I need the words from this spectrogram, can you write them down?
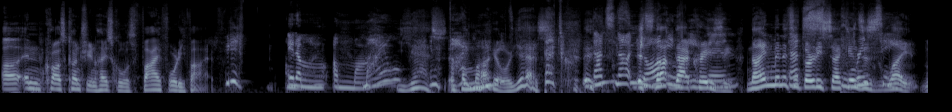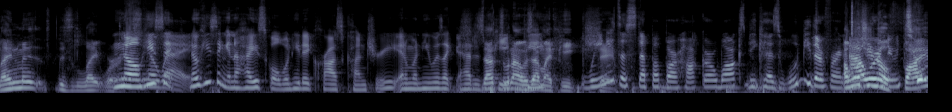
uh, in cross country in high school was 5:45. You did In a, mile? a mile? Mile? Yes, In a mile. minutes? Yes, That's That's not It's jogging, not that crazy. Ethan. Nine minutes and thirty seconds is light. Nine minutes is light work. No, he's no saying, no, he's saying in high school when he did cross country and when he was like had his. that's peak, when I was at my peak. We shape. need to step up our hawker walks because we'll be there for an I hour. want you to know do five,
